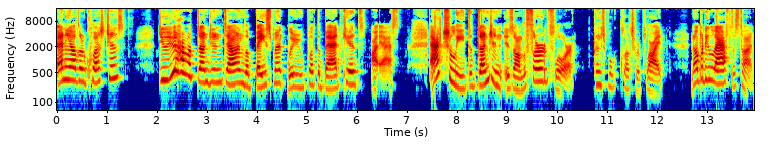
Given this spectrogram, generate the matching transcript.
Any other questions? Do you have a dungeon down in the basement where you put the bad kids? I asked. Actually, the dungeon is on the third floor. Principal Klutz replied. Nobody laughed this time.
